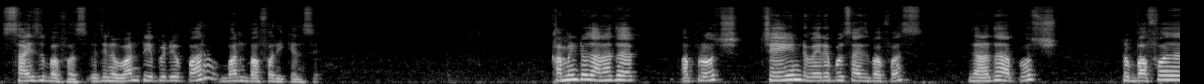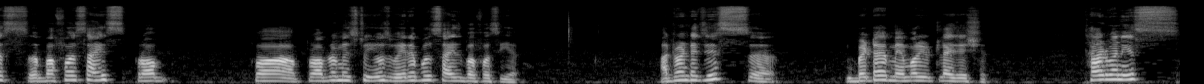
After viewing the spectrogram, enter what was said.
size buffers within one TPD per one buffer you can say. Coming to the another approach, chained variable size buffers is another approach to buffers uh, buffer size prob uh, problem is to use variable size buffers here. Advantage is uh, better memory utilization. Third one is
